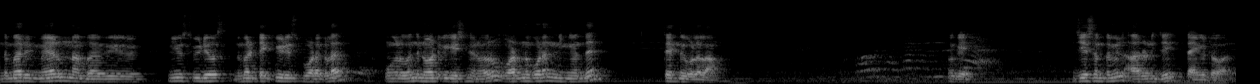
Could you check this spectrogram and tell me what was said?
இந்த மாதிரி மேலும் நம்ம நியூஸ் வீடியோஸ் இந்த மாதிரி டெக் வீடியோஸ் போடக்கல உங்களுக்கு வந்து நோட்டிஃபிகேஷன் வரும். உடனுக்குடன் நீங்கள் வந்து தெரிந்து கொள்ளலாம். Okay GSM Tamil Arun Jay thank you to all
